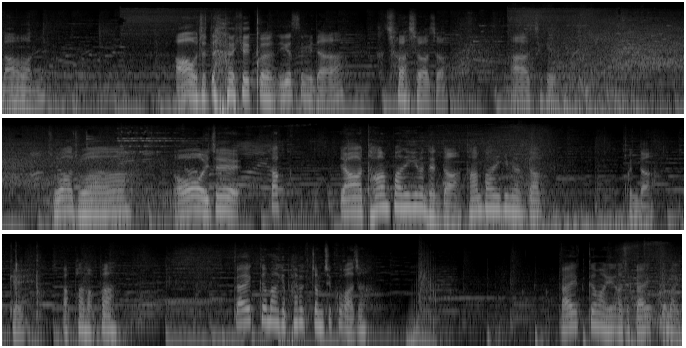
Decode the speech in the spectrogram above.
왔네? 아 어쨌든 이겼고 이겼습니다. 좋아 좋아 좋아. 아 저기 좋아 좋아. 어 이제 딱 야 다음 판 이기면 된다. 다음 판 이기면 딱 된다. 오케이. 막판 막판. 깔끔하게 800점 찍고 가자. 깔끔하게 가자 깔끔하게.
